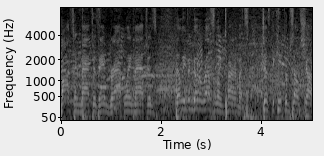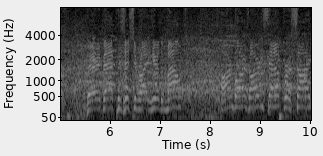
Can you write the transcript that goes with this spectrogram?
boxing matches, and grappling matches. They'll even go to wrestling tournaments just to keep themselves sharp. Very bad position right here. The mount. Arm bar's already set up for a side.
